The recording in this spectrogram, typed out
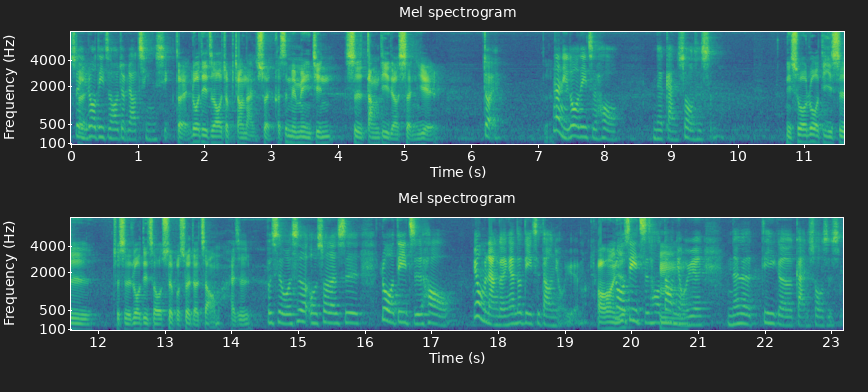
所以落地之后就比较清醒。对，落地之后就比较难睡。可是明明已经是当地的深夜。对。对。那你落地之后，你的感受是什么？你说落地是就是落地之后睡不睡得着吗？还是？不是，我是我说的是落地之后，因为我们两个应该都第一次到纽约嘛。哦。落地之后到纽约，嗯，你那个第一个感受是什么？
